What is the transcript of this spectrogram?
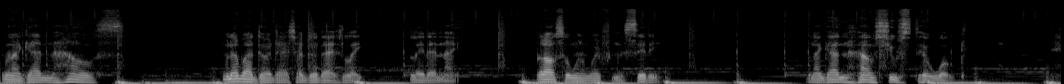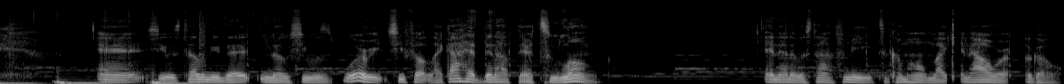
when I got in the house, whenever I DoorDash, I DoorDash late, late at night. But I also went away from the city. When I got in the house, she was still woke. And she was telling me that, you know, she was worried. She felt like I had been out there too long. And that it was time for me to come home like an hour ago.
